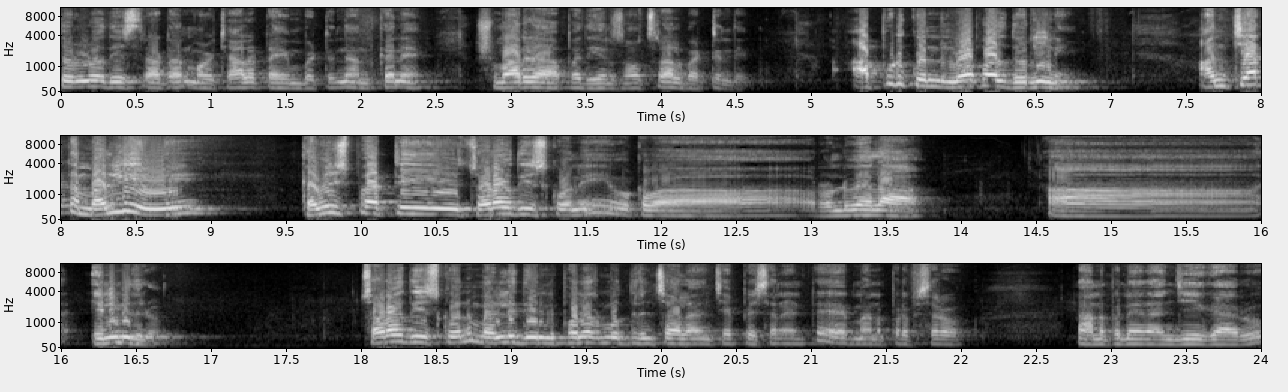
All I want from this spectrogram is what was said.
తెలుగులో తీసుకురావడానికి మాకు చాలా టైం పట్టింది. అందుకనే సుమారుగా పదిహేను సంవత్సరాలు పట్టింది. అప్పుడు కొన్ని లోపాలు దొరికినాయి. అందుచేత మళ్ళీ కమ్యూనిస్ట్ పార్టీ చొరవ తీసుకొని ఒక రెండు వేల ఎనిమిదిలో చొరవ తీసుకొని మళ్ళీ దీన్ని పునర్ముద్రించాలని చెప్పేసానంటే మన ప్రొఫెసర్ నానపనేని అంజీ గారు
